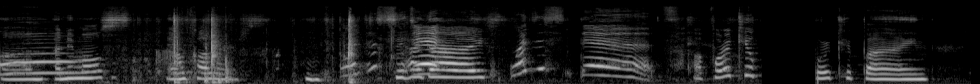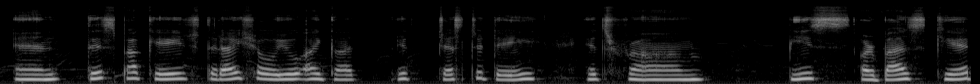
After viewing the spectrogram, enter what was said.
um, animals and colors. Say hi guys! What is this? A porcupine. Porcupine and this package that I show you I got it just today. It's from Bees or Basket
